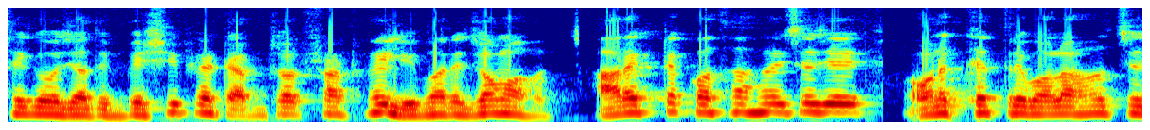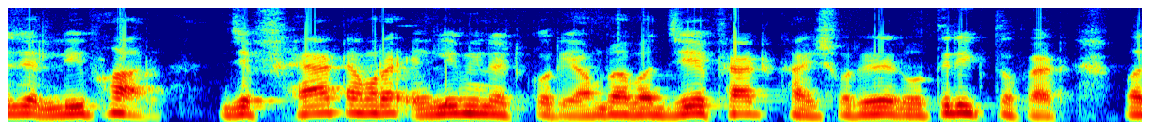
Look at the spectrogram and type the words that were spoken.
থেকেও যাতে বেশি ফ্যাট অ্যাবজর্বশন হয়ে লিভারে জমা হচ্ছে। আরেকটা কথা হয়েছে যে, অনেক ক্ষেত্রে বলা হচ্ছে যে লিভার যে ফ্যাট আমরা এলিমিনেট করি, আমরা আবার যে ফ্যাট খাই, শরীরের অতিরিক্ত ফ্যাট বা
